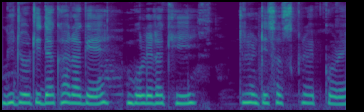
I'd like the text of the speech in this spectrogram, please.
ভিডিওটি দেখার আগে বলে রাখি, চ্যানেলটি সাবস্ক্রাইব করে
